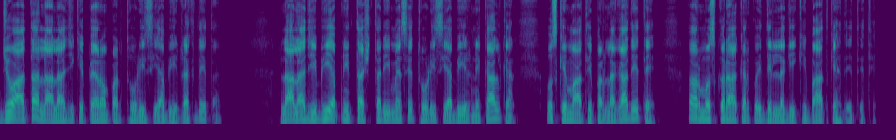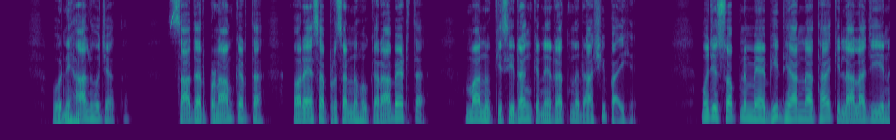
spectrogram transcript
जो आता लालाजी के पैरों पर थोड़ी सी अबीर रख देता। लालाजी भी अपनी तश्तरी में से थोड़ी सी अबीर निकालकर उसके माथे पर लगा देते और मुस्कुराकर कोई दिल लगी की बात कह देते थे। वो निहाल हो जाता, सादर प्रणाम करता और ऐसा प्रसन्न होकर आ बैठता। मानो किसी रंक ने रत्न राशि पाई है। मुझे स्वप्न में भी ध्यान न था कि लालाजी इन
